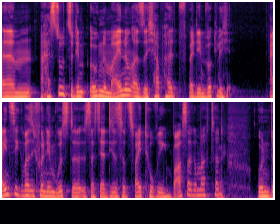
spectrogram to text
Ähm, hast du zu dem irgendeine Meinung? Also ich habe halt bei dem wirklich, einzige, was ich von dem wusste, ist, dass er dieses Jahr zwei Tore gegen Barca gemacht hat und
